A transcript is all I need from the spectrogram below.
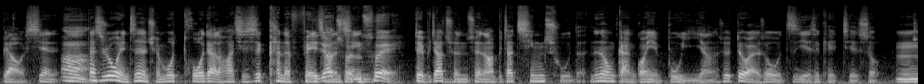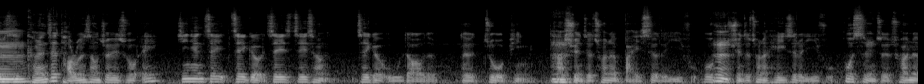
表现。嗯，但是如果你真的全部脱掉的话，其实是看得非常纯粹，对，比较纯粹，然后比较清楚的那种感官也不一样。所以对我来说，我自己也是可以接受。嗯，就是可能在讨论上就会说，哎、欸，今天这这个这这场这个舞蹈的的作品，他选择穿了白色的衣服，或选择穿了黑色的衣服，或是选择穿了。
